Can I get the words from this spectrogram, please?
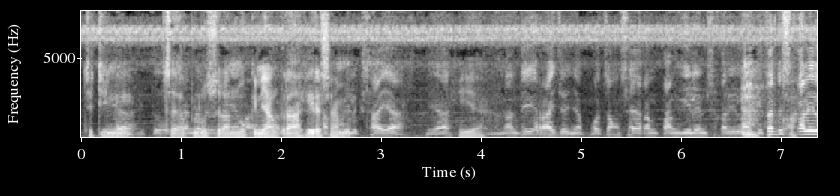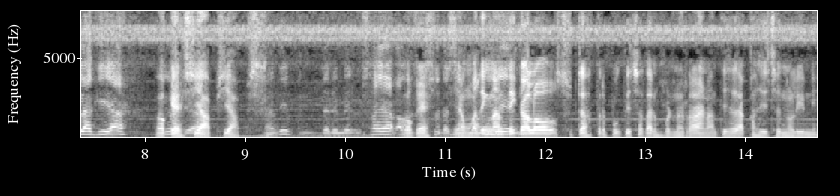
Jadi Iya, ini saya penelusuran ini mungkin yang terakhir sama. milik saya, ya. Iya. Nanti rajanya pocong saya akan panggilin sekali lagi. Tapi sekali lagi ya. Oke Ingat ya, siap siap. Nanti jadi milik saya kalau Oke, sudah saya yang penting nanti kalau sudah terbukti setan beneran nanti saya kasih channel ini.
